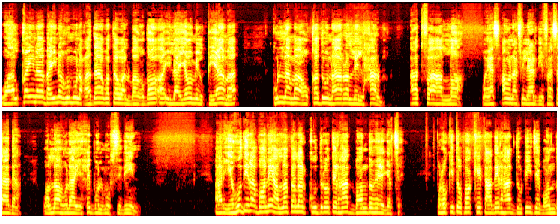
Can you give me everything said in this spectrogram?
وألقينا بينهم العداوة والبغضاء إلى يوم القيامة كلما أوقدوا نارا للحرب أطفأها الله ويسعون في الأرض فسادا والله لا يحب المفسدين আর ইহুদিরা বলে আল্লাহ তালার কুদরতের হাত বন্ধ হয়ে গেছে প্রকৃতপক্ষে তাদের হাত দুটি যে বন্ধ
